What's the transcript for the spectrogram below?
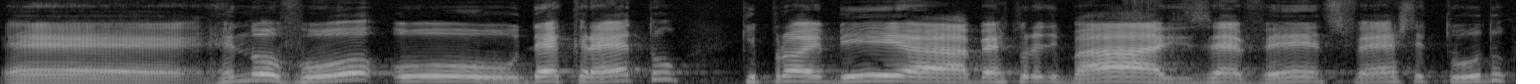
é, renovou o decreto que proibia a abertura de bares, eventos, festa e tudo,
